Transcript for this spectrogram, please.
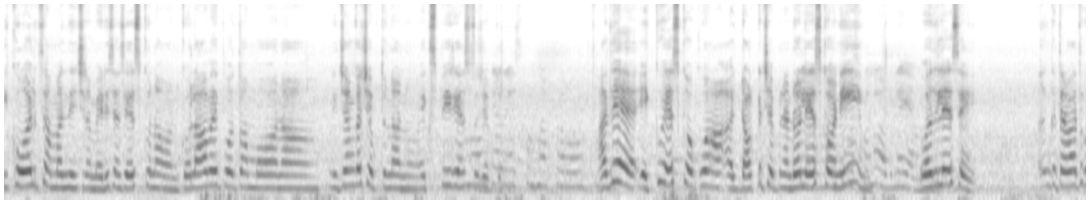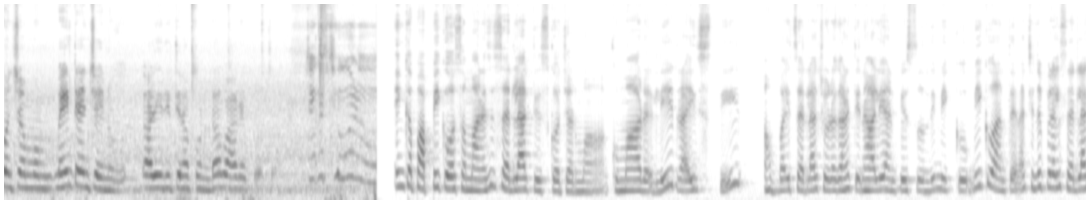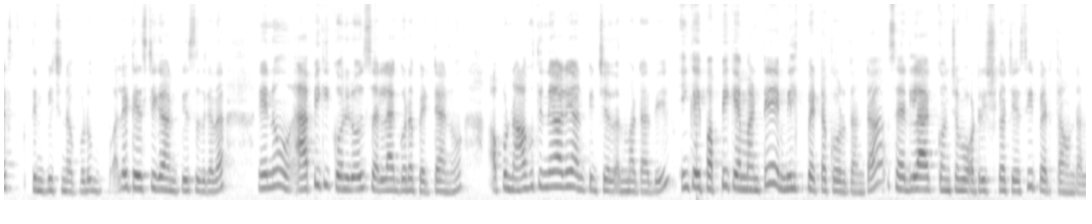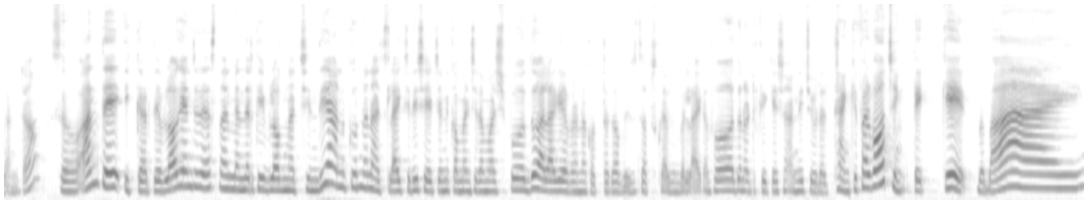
ఈ కోల్డ్కి సంబంధించిన మెడిసిన్స్ వేసుకున్నాం అనుకో లావ్ అయిపోతామో నా నిజంగా చెప్తున్నాను ఎక్స్పీరియన్స్తో చెప్తున్నాను. అదే ఎక్కువ వేసుకోకు. డాక్టర్ చెప్పిన రోజులు వేసుకొని వదిలేసేయి. ఇంకా తర్వాత కొంచెం మెయింటైన్ చేయి నువ్వు. అది ఇది తినకుండా బాగైపోతావు. ఇంకా పప్పి కోసం అనేసి సెర్లాక్ తీసుకొచ్చాడు మా కుమార్ వెళ్ళి రైస్ది అబ్బాయి సెర్లాక్ చూడగానే తినాలి అనిపిస్తుంది. మీకు మీకు అంతేనా? చిన్నపిల్లలకి సెర్లాక్ తినిపించినప్పుడు భలే టేస్టీగా అనిపిస్తుంది కదా. నేను యాపీకి కొన్ని రోజులు సెల్లాక్ కూడా పెట్టాను. అప్పుడు నాకు తినాలి అనిపించేది అనమాట అది. ఇంకా ఈ పప్పీకి ఏమంటే మిల్క్ పెట్టకూడదంట. సెర్లాక్ కొంచెం వాటరిష్గా చేసి పెడతా ఉండాలంట. సో అంతే. ఇక్కడితే వ్లాగ్ ఎంజాయ్ చేస్తున్నాను. మీ అందరికీ ఈ వ్లాగ్ నచ్చింది అనుకున్నా నచ్చి లైక్ చేయండి షేర్ చేయండి కమెంట్ చేయడం మర్చిపోవద్దు. అలాగే ఎవరైనా కొత్తగా subscribe bell icon further notification అన్ని చూడదు thank you for watching take care bye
